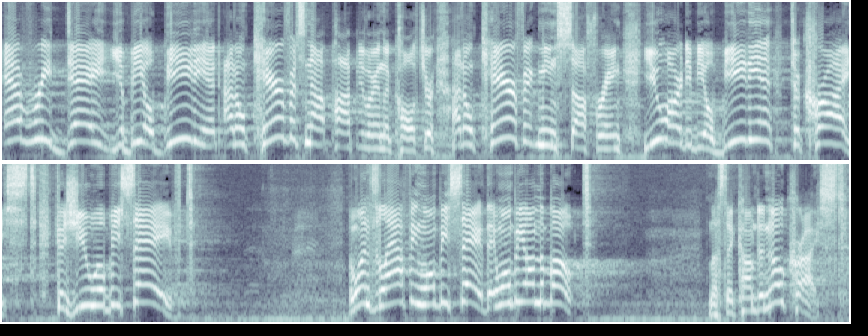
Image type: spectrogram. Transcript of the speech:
Every day you be obedient. I don't care if it's not popular in the culture. I don't care if it means suffering. You are to be obedient to Christ because you will be saved. The ones laughing won't be saved. They won't be on the boat unless they come to know Christ.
